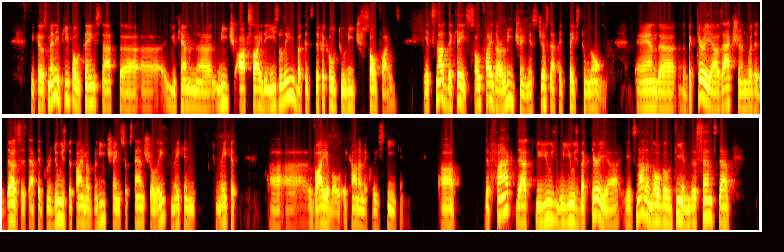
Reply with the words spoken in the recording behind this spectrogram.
because many people think that uh, uh, you can uh, leach oxide easily, but it's difficult to leach sulfides. It's not the case. Sulfides are leaching. It's just that it takes too long. And uh, the bacteria's action, what it does is that it reduces the time of leaching substantially, making to make it uh, uh, viable economically speaking. The fact that you use we use bacteria, it's not a novelty in the sense that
